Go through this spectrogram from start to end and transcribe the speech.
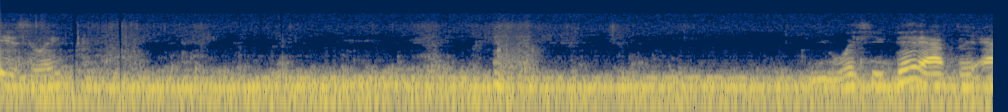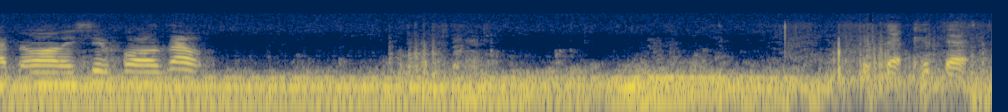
obviously. you wish you did after after all that shit falls out. Hit that, hit that.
